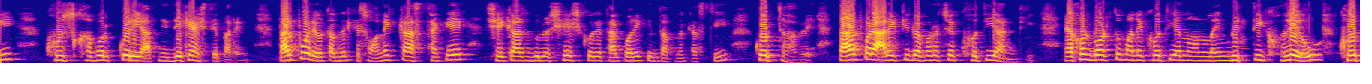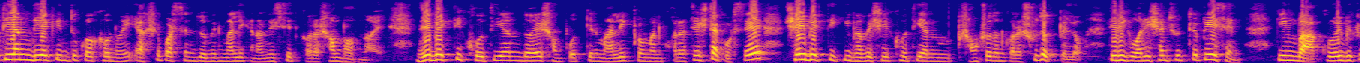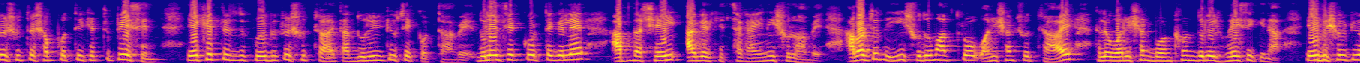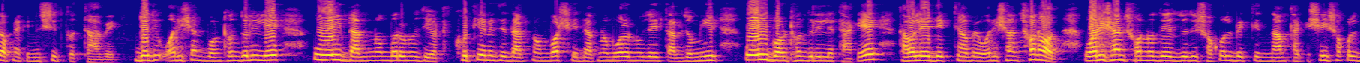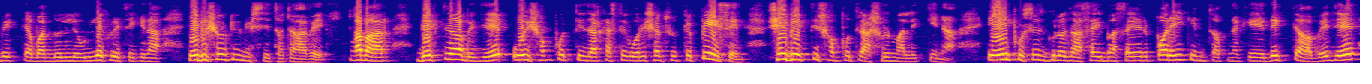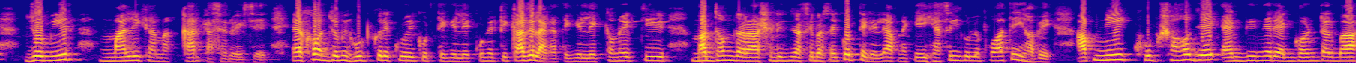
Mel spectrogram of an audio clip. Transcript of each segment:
খোঁজ খবর করে আপনি দেখে আসতে পারেন। তারপরেও তাদের কাছে অনেক কাজ থাকে, সেই কাজগুলো শেষ করে তারপরেই কিন্তু আপনার কাজটি করতে হবে। তারপরে আরেকটি ব্যাপার হচ্ছে খতিয়ানটি এখন বর্তমানে খতিয়ান অনলাইন ভিত্তিক হলেও খতিয়ান দিয়ে কিন্তু কখনোই একশো পার্সেন্ট জমির মালিকানা নিশ্চিত করা সম্ভব নয়। যে ব্যক্তি খতিয়ান দয়ে সম্পত্তির মালিক প্রমাণ করার চেষ্টা করছে, সেই ব্যক্তি কীভাবে সেই খতিয়ান সংশোধন করার সুযোগ পেল। তিনি ওয়ারিশান সূত্রে পেয়েছেন? কিংবা ক্রয় বিক্রয় সূত্রে সম্পত্তির ক্ষেত্রে পেয়েছেন? এক্ষেত্রে যদি ক্রয় বিক্রয় সূত্র হয়, তার দলিলটিও চেক করতে হবে। দলিল চেক করতে গেলে আপনার সেই আগের কিচ্ছা কাহিনী শুরু হবে। আবার যদি শুধুমাত্র ওয়ারিশান সূত্রে হয়, তাহলে ওয়ারিশান বন্ঠন দলিল হয়েছে কিনা, এই বিষয়টিও আপনাকে নিশ্চিত করতে হবে। যদি ওয়ারিশান বন্ঠন দলিলে ওই দাগ নম্বর অনুযায়ী, অর্থাৎ খতিয়ানে যে দাগ নম্বর, সেই দাগ নম্বর অনুযায়ী তার জমির ওই বন্ঠন দলিলে থাকে, তাহলে দেখতে হবে ওয়ারিশান সনদ। ওয়ারিশান সনদের যদি সকল ব্যক্তির নাম থাকে, সেই সকল ব্যক্তি আবার দলিলে উল্লেখ রয়েছে কিনা এই বিষয়টিও নিশ্চিত হতে হবে। আবার দেখতে হবে যে, ওই সম্পত্তি যার কাছ থেকে ওরিশান সূত্রে পেয়েছেন, সেই ব্যক্তি সম্পত্তির আসল মালিক কিনা। এই প্রসেসগুলো যাচাই বাছাইয়ের পরেই কিন্তু আপনাকে দেখতে হবে যে, জমির মালিকানা কার কাছে রয়েছে। এখন জমি হুট করে ক্রয় করতে গেলে, কোনো একটি কাজে লাগাতে গেলে, কোনো একটি মাধ্যম দ্বারা সেটি যাচাই বাছাই করতে গেলে আপনাকে এই হ্যাসেলগুলো পোয়াতেই হবে। আপনি খুব সহজে একদিনের এক ঘণ্টার বা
